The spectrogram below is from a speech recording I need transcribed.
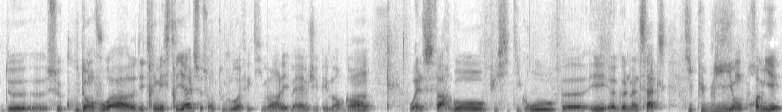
de euh, ce coup d'envoi euh, des trimestriels. Ce sont toujours effectivement les mêmes, JP Morgan, Wells Fargo, puis Citigroup euh, et Goldman Sachs, qui publient en premier.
